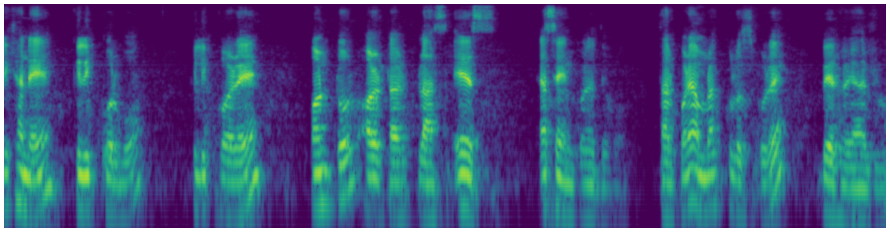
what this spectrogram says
এখানে ক্লিক করব। ক্লিক করে control alt plus S assign করে দেব। তারপরে আমরা ক্লোজ করে বের হয়ে আসব।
